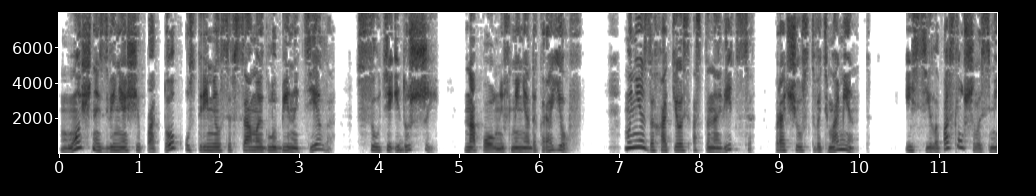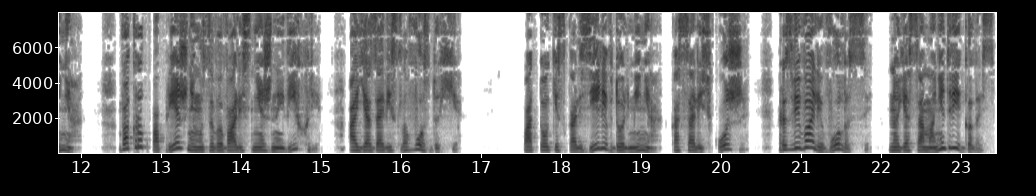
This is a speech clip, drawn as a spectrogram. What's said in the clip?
Мощный звенящий поток устремился в самые глубины тела, сути и души, наполнив меня до краев. Мне захотелось остановиться прочувствовать момент. И сила послушалась меня. Вокруг по-прежнему завывали снежные вихри, а я зависла в воздухе. Потоки скользили вдоль меня, касались кожи, развивали волосы, но я сама не двигалась.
